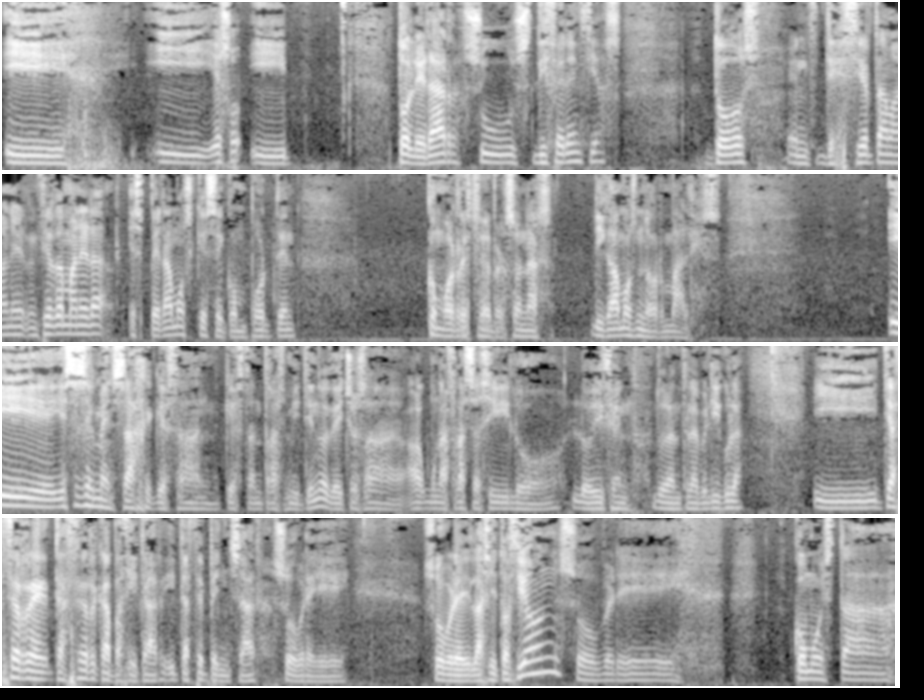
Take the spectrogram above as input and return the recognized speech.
y, y eso y tolerar sus diferencias, todos en, de cierta manera, en cierta manera esperamos que se comporten como el resto de personas, digamos, normales. Y ese es el mensaje que están, que están transmitiendo. De hecho, esa, alguna frase así lo, lo, dicen durante la película. Y te hace, re, te hace recapacitar y te hace pensar sobre, sobre la situación, sobre cómo está,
